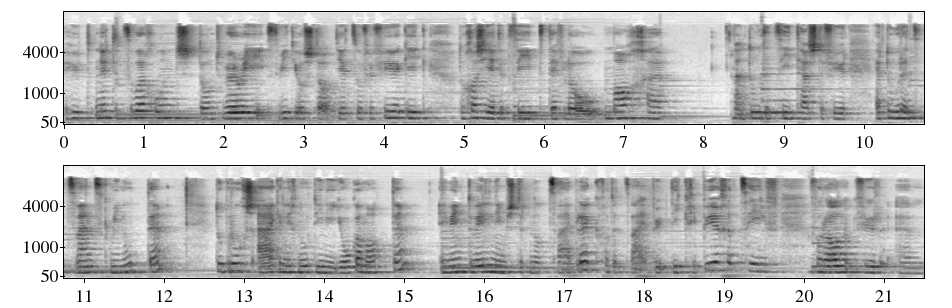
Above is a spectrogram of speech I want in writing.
heute nicht dazu kommst, don't worry, das Video steht dir zur Verfügung. Du kannst jederzeit den Flow machen, wenn du die Zeit hast dafür. Er dauert 20 Minuten. Du brauchst eigentlich nur deine Yogamatte Eventuell nimmst du noch zwei Blöcke oder zwei dicke Bücher zu Hilfe. Vor allem für ähm,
